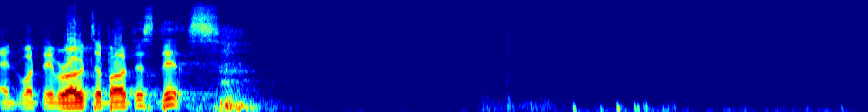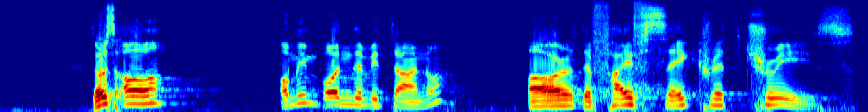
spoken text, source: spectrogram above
and what they wrote about is this. Those are Omimbonde Vitano, are the five sacred trees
